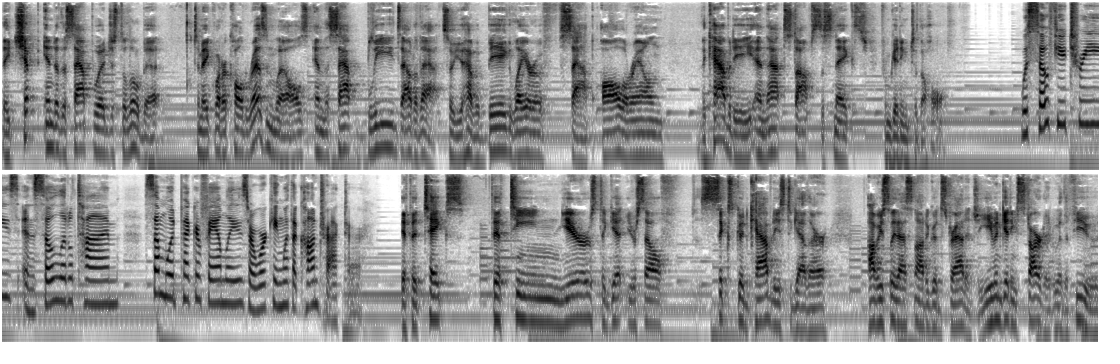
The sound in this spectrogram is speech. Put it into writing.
they chip into the sapwood just a little bit to make what are called resin wells, and the sap bleeds out of that. So you have a big layer of sap all around the cavity, and that stops the snakes from getting to the hole. With so few trees and so little time, some woodpecker families are working with a contractor. If it takes 15 years to get yourself six good cavities together, obviously that's not a good strategy. Even getting started with a few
